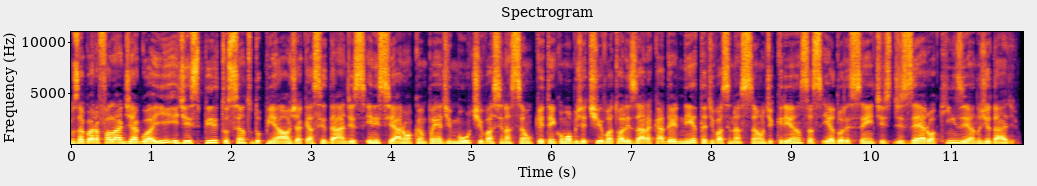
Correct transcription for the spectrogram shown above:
Vamos agora falar de Aguaí e de Espírito Santo do Pinhal, já que as cidades iniciaram a campanha de multivacinação, que tem como objetivo atualizar a caderneta de vacinação de crianças e adolescentes de 0 a 15 anos de idade.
